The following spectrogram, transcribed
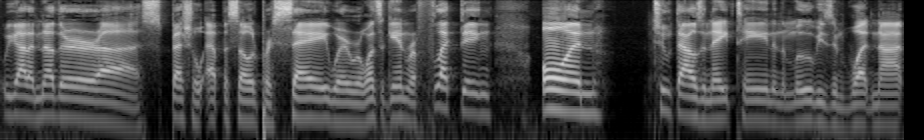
we got another uh, special episode per se where we're once again reflecting on 2018 and the movies and whatnot.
